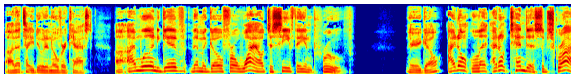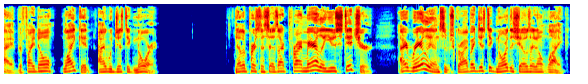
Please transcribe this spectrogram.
Uh, that's how you do it in Overcast. Uh, I'm willing to give them a go for a while to see if they improve. There you go. I don't let, I don't tend to subscribe. If I don't like it, I would just ignore it. Another person says, I primarily use Stitcher. I rarely unsubscribe. I just ignore the shows I don't like.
